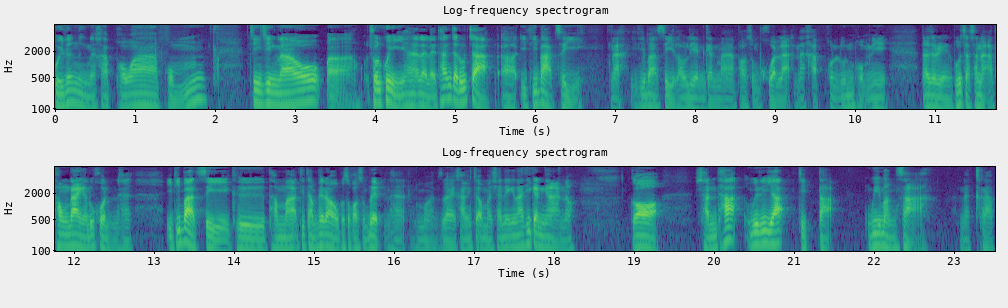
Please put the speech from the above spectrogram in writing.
คุยเรื่องหนึ่งนะครับ เพราะว่าผม จริงๆแล้วชวนคุยอย่างนี้ฮะหลายๆท่านจะรู้จักอิทธิบาท4นะอิทธิบาท 4 เราเรียนกันมาพอสมควรละนะครับคนรุ่นผมนี่น่าจะเรียนพุทธศาสนาท่องได้กันทุกคนนะฮะอิทธิบาท 4 คือธรรมะที่ทำให้เราประสบความสำเร็จนะฮะหลายครั้งจะเอามาใช้ในหน้าที่การงานเนาะก็ฉันทะวิริยะจิตตะวิมังสานะครับ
